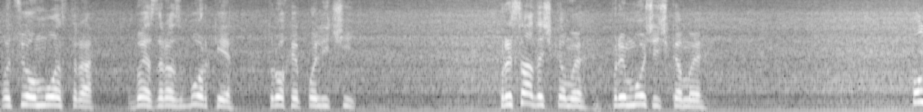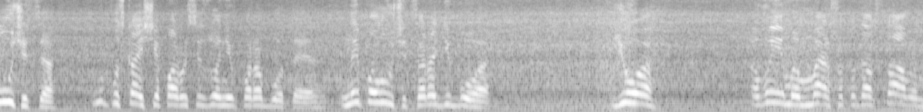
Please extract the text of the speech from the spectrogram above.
оцього монстра без розборки трохи полічити. Присадочками, примочечками. Получиться. Ну, пускай ще пару сезонів поработає. Не получиться, раді Бога. Його виймемо, мерса туди вставимо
